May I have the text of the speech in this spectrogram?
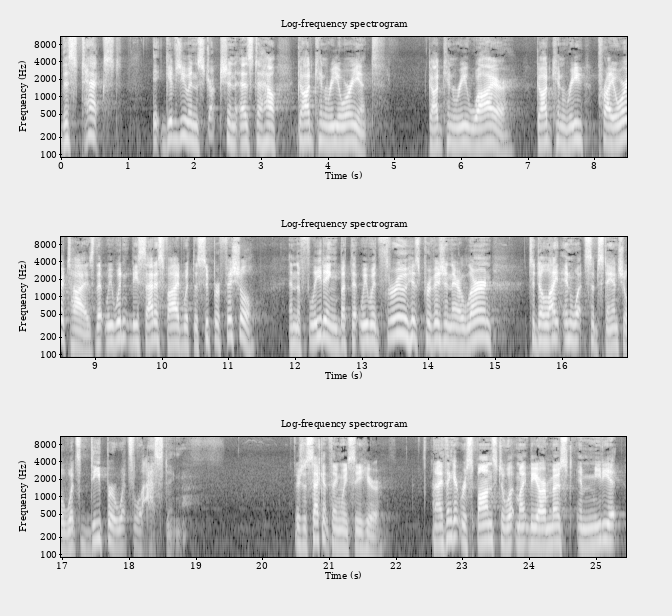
This text, it gives you instruction as to how God can reorient, God can rewire, God can reprioritize, that we wouldn't be satisfied with the superficial and the fleeting, but that we would, through His provision there, learn to delight in what's substantial, what's deeper, what's lasting. There's a second thing we see here and I think it responds to what might be our most immediate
